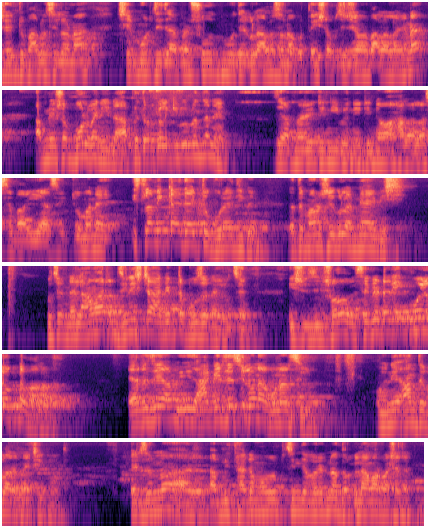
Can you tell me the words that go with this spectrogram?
সে একটু ভালো ছিল না, সে মসজিদে আপনার সুদ, মুদ এগুলো আলোচনা করতো, এইসব জিনিস আমার ভালো লাগে না। আপনি এসব বলবেনই না, আপনি দরকার কি বলবেন জানেন? যে আপনার এটি নিবেন, এটি নেওয়া হালাল আছে বা ইয়ে আছে, একটু মানে ইসলামিক কায়দা একটু ঘুরাই দিবেন, যাতে মানুষ এগুলো নেয় বেশি। বুঝছেন? নাহলে আমার জিনিসটা আগেরটা বুঝে নাই, বুঝছেন? সেক্রেটারি ওই লোকটা ভালো না। এর যে আমি আগের যে ছিল না, ওনার ছিল। উনি আনতে পারে নাই ঠিক মতো এর জন্য আর আপনি থাকা মতো চিন্তা করেন না দরকার আমার বাসায় থাকুন।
